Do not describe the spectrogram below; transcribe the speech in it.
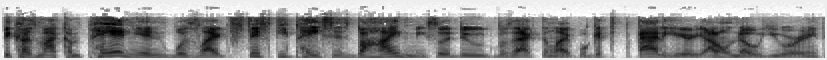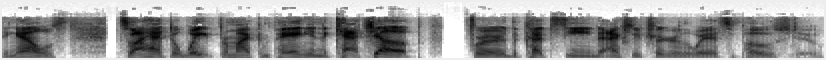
because my companion was like 50 paces behind me. So the dude was acting like, well, get the fuck out of here. I don't know you or anything else. So I had to wait for my companion to catch up for the cutscene to actually trigger the way it's supposed to.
